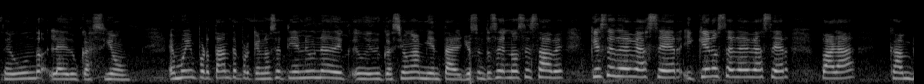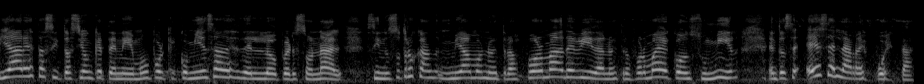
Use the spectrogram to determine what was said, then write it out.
Segundo, la educación. Es muy importante porque no se tiene una educación ambiental. Entonces no se sabe qué se debe hacer y qué no se debe hacer para cambiar esta situación que tenemos porque comienza desde lo personal. Si nosotros cambiamos nuestra forma de vida, nuestra forma de consumir, entonces esa es la respuesta.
